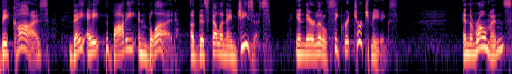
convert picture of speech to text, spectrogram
because they ate the body and blood of this fellow named Jesus in their little secret church meetings. And the Romans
